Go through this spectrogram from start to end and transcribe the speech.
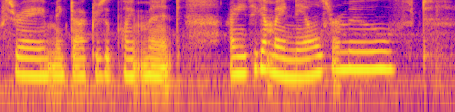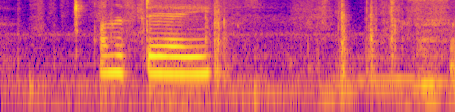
X-ray, make doctor's appointment. I need to get my nails removed on this day. So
